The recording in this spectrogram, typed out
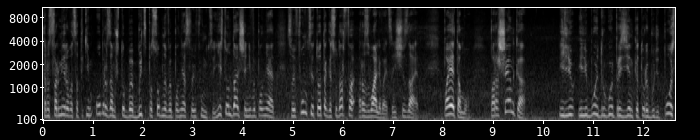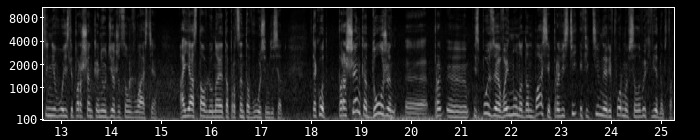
трансформироваться таким образом, чтобы быть способным выполнять свои функции. Если он дальше не выполняет свои функции, то это государство разваливается, исчезает. Поэтому Порошенко и, лю- и любой другой президент, который будет после него, если Порошенко не удержится у власти, а я ставлю на это процентов 80. Так вот, Порошенко должен, э, про- э, используя войну на Донбассе, провести эффективные реформы в силовых ведомствах,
